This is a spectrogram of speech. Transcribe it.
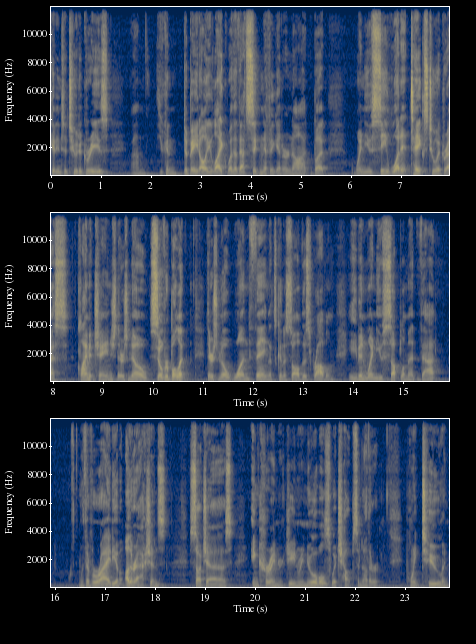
getting to 2 degrees. Um, you can debate all you like whether that's significant or not, but when you see what it takes to address climate change, there's no silver bullet. There's no one thing that's going to solve this problem. Even when you supplement that with a variety of other actions, such as encouraging renewables, which helps another 0.2, and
